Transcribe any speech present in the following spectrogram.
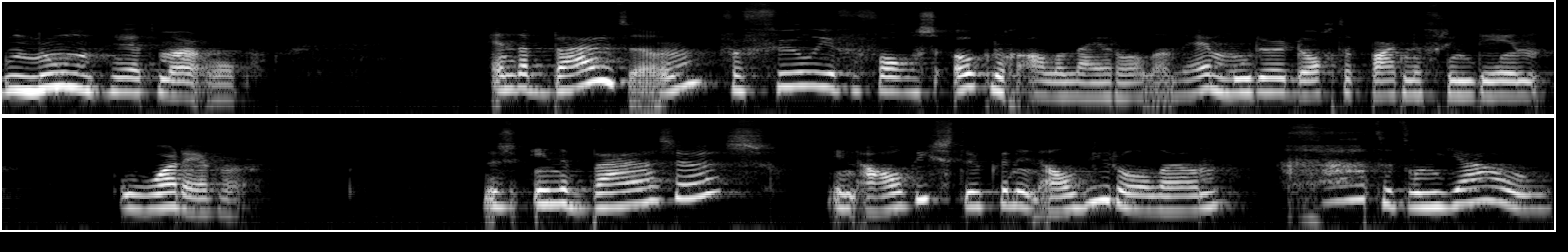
noem het maar op. En daarbuiten vervul je vervolgens ook nog allerlei rollen. Hè? Moeder, dochter, partner, vriendin, whatever. Dus in de basis, in al die stukken, in al die rollen, gaat het om jou.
